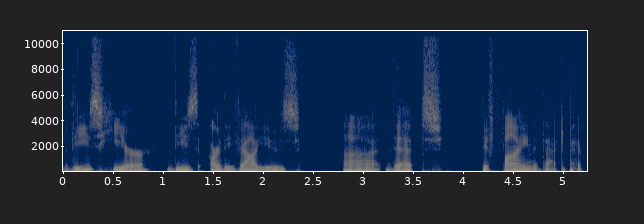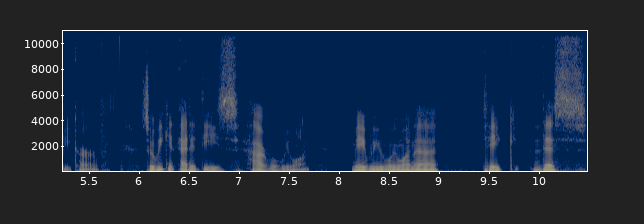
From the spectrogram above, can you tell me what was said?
these here, these are the values uh, that define that Peppy curve. So we can edit these however we want. Maybe we want to take this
